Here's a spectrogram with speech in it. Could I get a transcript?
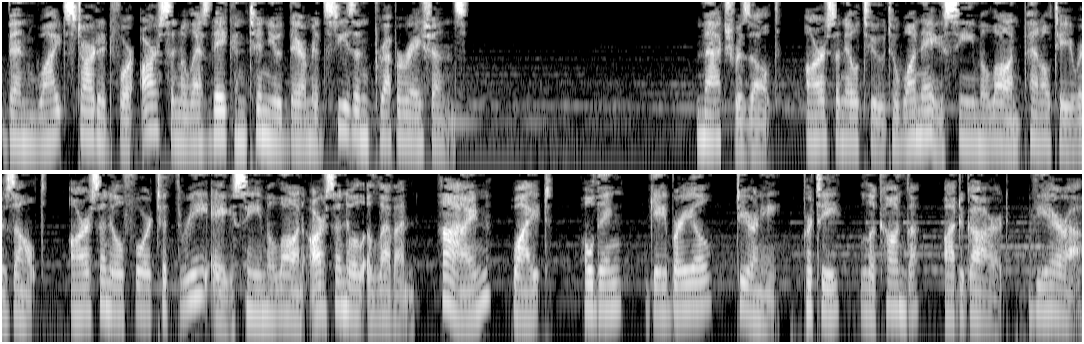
Ben White started for Arsenal as they continued their mid-season preparations. Match result, Arsenal 2-1 AC Milan penalty result, Arsenal 4-3 AC Milan Arsenal 11, Hein, White, Holding, Gabriel, Tierney, Partey, Lokonga, Odegaard, Vieira,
